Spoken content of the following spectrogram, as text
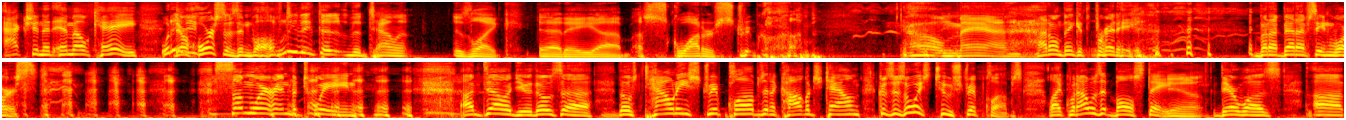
action at MLK, What do there are think- horses involved. What do you think the the talent is like at a uh, a squatter strip club? Oh man, I don't think it's pretty. but I bet I've seen worse. Somewhere in between. I'm telling you, those uh those towny strip clubs in a college town, because there's always two strip clubs. Like when I was at Ball State, Yeah. there was um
